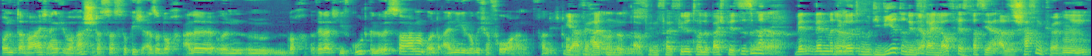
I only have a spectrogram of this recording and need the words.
Und da war ich eigentlich überrascht, dass das wirklich also doch alle ähm, doch relativ gut gelöst haben und einige wirklich hervorragend. Fand ich toll. Ja, wir hatten Und auf jeden Fall viele tolle Beispiele. Es ist immer, Ja, ja. wenn, wenn man die Ja. Leute motiviert und den freien Lauf lässt, was sie dann alles schaffen können. Mhm.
